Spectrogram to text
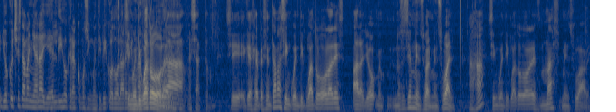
yo escuché esta mañana y él dijo que eran como 50 y pico dólares. 54 dólares. Exacto. Sí, que representaba 54 dólares. Ahora, yo no sé si es mensual, mensual. Ajá. 54 dólares más mensuales.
